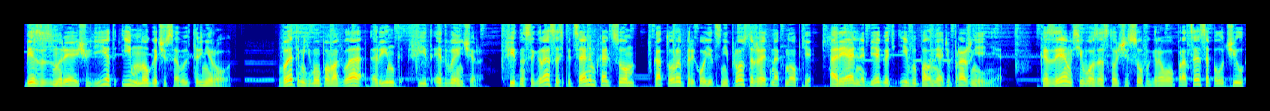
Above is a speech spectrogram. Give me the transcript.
без изнуряющих диет и многочасовых тренировок. В этом ему помогла Ring Fit Adventure – фитнес-игра со специальным кольцом, в которой приходится не просто жать на кнопки, а реально бегать и выполнять упражнения. КЗМ всего за 100 часов игрового процесса получил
